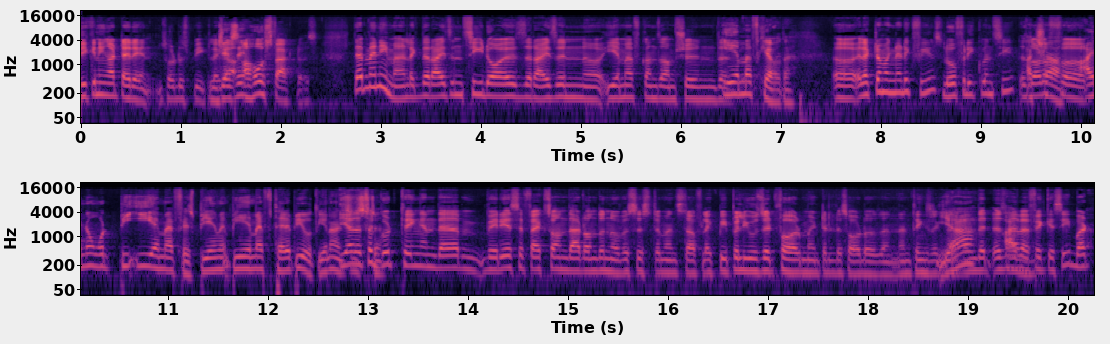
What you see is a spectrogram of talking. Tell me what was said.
weakening our terrain so to speak like Jaise? our, our host factors there are many man like the rise in seed oils the rise in uh, emf consumption the EMF क्या होता है? uh, electromagnetic fields low frequency there's a lot of uh, I know what PEMF is. PM, PEMF therapy होती है ना? yeah It's that's a just, good thing and there are various effects on that on the nervous system and stuff like people use it for mental disorders and, and things like that Yeah, and that does have I've- efficacy but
